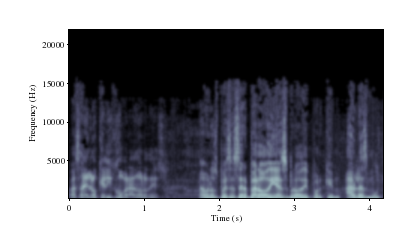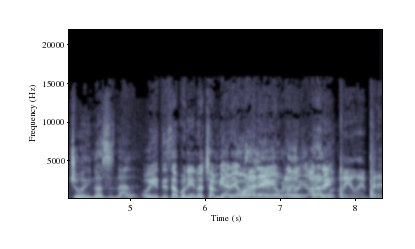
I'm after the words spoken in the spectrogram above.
Vas a ver lo que dijo Obrador de eso. Vámonos, pues a hacer parodias, Brody, porque hablas mucho y no haces nada. Oye, te están poniendo a chambear, ¿eh? ¡Órale, Obrador! ¡Órale! Oye, güey, pero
